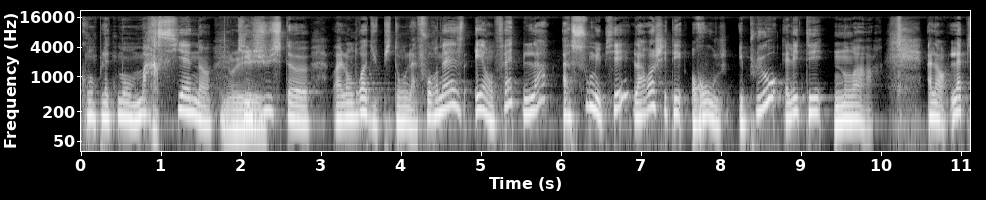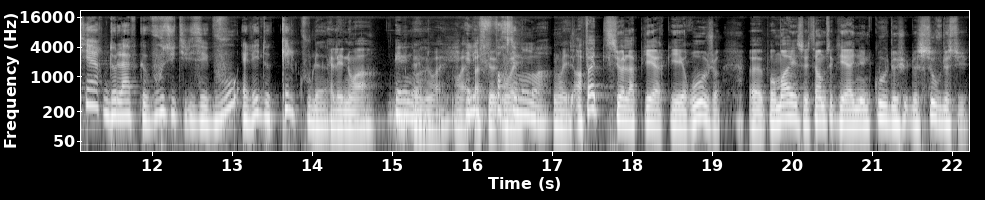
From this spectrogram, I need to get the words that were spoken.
complètement martienne qui est juste euh, à l'endroit du piton de la fournaise. Et en fait, là, à sous mes pieds, la roche était rouge. Et plus haut, elle était noire. Alors, la pierre de lave que vous utilisez, vous, elle est de quelle couleur? Elle est noire. Elle est noire. elle est forcément noire. En fait, sur la pierre qui est rouge, euh, pour moi, il se semble qu'il y a une, couche de, de soufre dessus.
